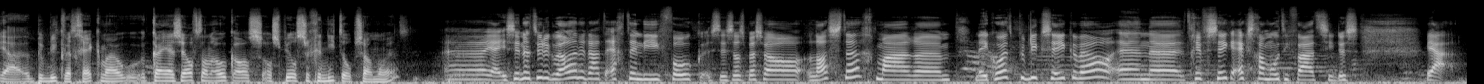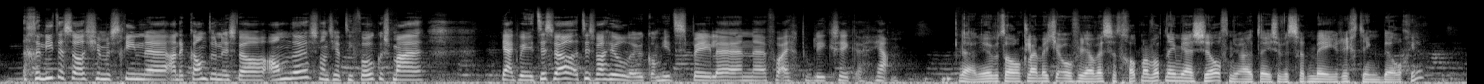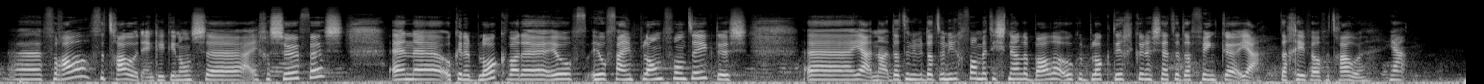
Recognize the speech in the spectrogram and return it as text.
ja, het publiek werd gek. Maar kan jij zelf dan ook als, als speelster genieten op zo'n moment? Uh, ja, je zit natuurlijk wel inderdaad echt in die focus. Dus dat is best wel lastig. Maar uh, nee, ik hoor het publiek zeker wel. En het geeft zeker extra motivatie. Dus ja, genieten zoals je misschien aan de kant doen is wel anders. Want je hebt die focus. Maar ja, ik weet het is wel, het is wel heel leuk om hier te spelen. En voor eigen publiek zeker, ja. Ja, nu hebben we het al een klein beetje over jouw wedstrijd gehad. Maar wat neem jij zelf nu uit deze wedstrijd mee richting België? Uh, vooral vertrouwen, denk ik, in onze uh, eigen service. En uh, ook in het blok. We hadden een heel, heel fijn plan, vond ik. Dus ja, nou, dat, dat we in ieder geval met die snelle ballen ook het blok dicht kunnen zetten, dat vind ik, ja, dat geeft wel vertrouwen. Ja.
